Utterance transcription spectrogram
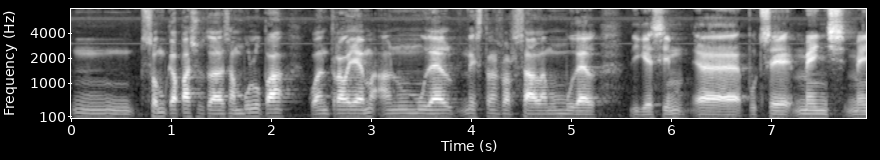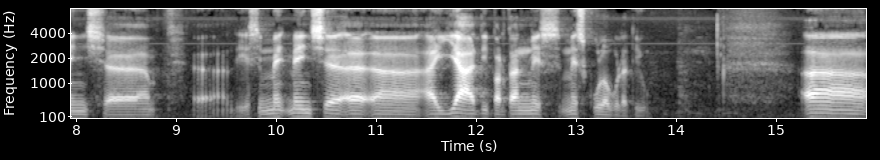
mm, som capaços de desenvolupar quan treballem en un model més transversal, en un model, diguéssim, eh, potser menys, menys, eh, eh, diguéssim, menys eh, eh, aïllat i, per tant, més, més col·laboratiu. Eh,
